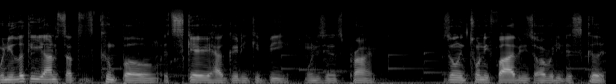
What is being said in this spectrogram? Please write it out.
When you look at Giannis Antetokounmpo, it's scary how good he could be when he's in his prime. He's only 25 and he's already this good.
